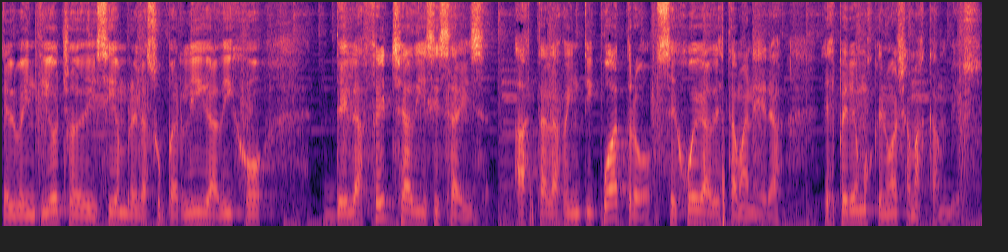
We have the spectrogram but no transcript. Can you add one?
el 28 de diciembre la Superliga dijo, de la fecha 16 hasta las 24 se juega de esta manera. Esperemos que no haya más cambios.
